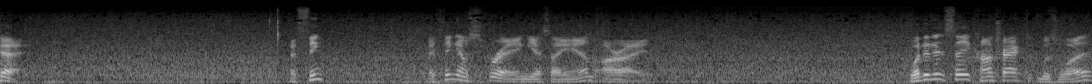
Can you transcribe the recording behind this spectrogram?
Okay. I think I think I'm spraying. Yes, I am. All right. What did it say? Contract was what?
